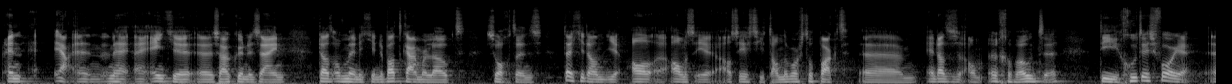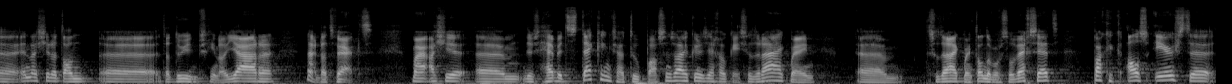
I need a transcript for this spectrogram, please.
en ja, een, een eentje uh, zou kunnen zijn dat op het moment dat je in de badkamer loopt, s ochtends, dat je dan je al, alles e als eerste je tandenborstel pakt. Um, en dat is al een gewoonte die goed is voor je. En als je dat dan, dat doe je misschien al jaren, nou, dat werkt. Maar als je um, dus habit stacking zou toepassen, zou je kunnen zeggen, oké, zodra ik mijn um, zodra ik mijn tandenborstel wegzet, pak ik als eerste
